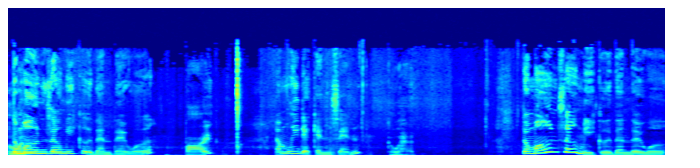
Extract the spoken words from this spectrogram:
the and- moons are meeker than they were. By. Emily Dickinson. Go ahead. The moons are meeker than they were.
